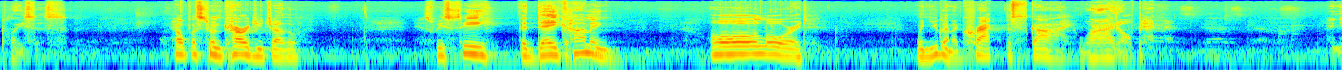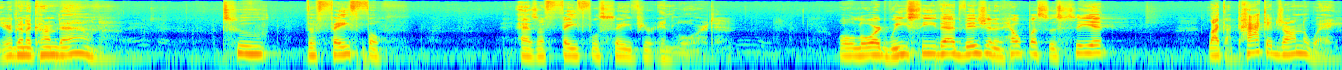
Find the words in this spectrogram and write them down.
places. Help us to encourage each other as we see the day coming. Oh, Lord, when you're going to crack the sky wide open and you're going to come down to the faithful as a faithful Savior and Lord. Oh Lord, we see that vision and help us to see it like a package on the way.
